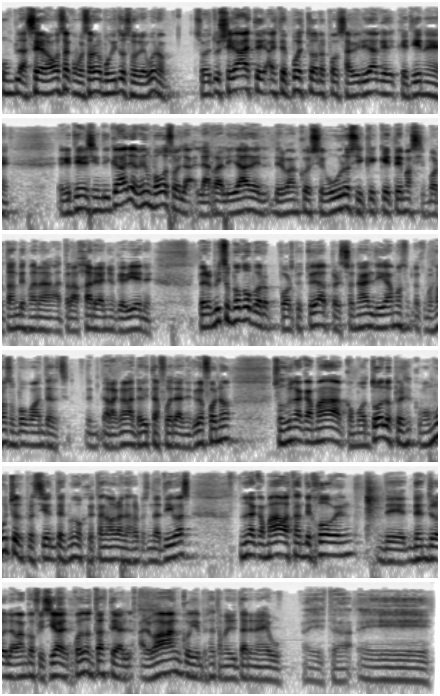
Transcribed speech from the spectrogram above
Un placer. Vamos a conversar un poquito sobre, bueno, sobre tu llegada a este, a este puesto de responsabilidad que, tiene, que tiene el sindicato y también un poco sobre la, realidad del, Banco de Seguros y qué, temas importantes van a, trabajar el año que viene. Pero empiezo un poco por, por tu historia personal, digamos, lo conversamos un poco antes de arrancar la entrevista fuera del micrófono. Sos de una camada, como todos los como muchos los presidentes nuevos que están ahora en las representativas, de una camada bastante joven de, dentro de la banca oficial. ¿Cuándo entraste al, al banco y empezaste a militar en AEU? Ahí está. Eh,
